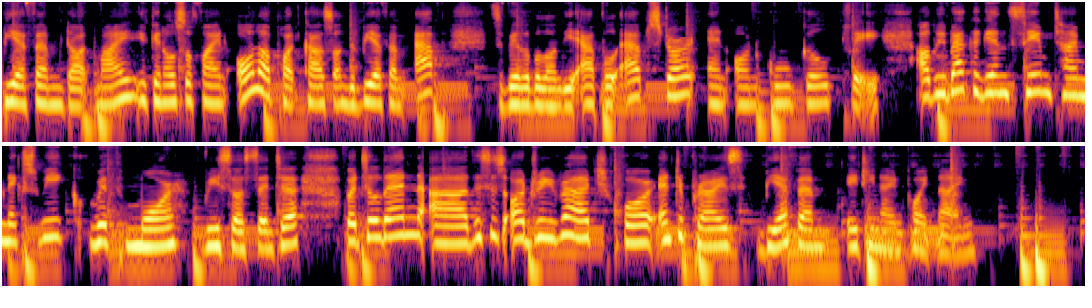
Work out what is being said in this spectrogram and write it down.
bfm.my. You can also find all our podcasts on the BFM app. It's available on the Apple App Store and on Google Play. I'll be back again same time next week with more Resource Center. But till then, uh, this is Audrey Raj for Enterprise BFM 89.9.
